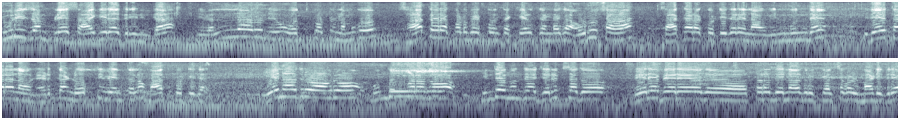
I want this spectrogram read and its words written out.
ಟೂರಿಸಂ ಪ್ಲೇಸ್ ಆಗಿರೋದ್ರಿಂದ ನೀವೆಲ್ಲರೂ ನೀವು ಒತ್ತು ಕೊಟ್ಟು ನಮಗೂ ಸಹಕಾರ ಕೊಡಬೇಕು ಅಂತ ಕೇಳ್ಕೊಂಡಾಗ ಅವರು ಸಹ ಸಹಕಾರ ಕೊಟ್ಟಿದ್ದಾರೆ. ನಾವು ಇನ್ನು ಮುಂದೆ ಇದೇ ಥರ ನಾವು ನಡ್ಕೊಂಡು ಹೋಗ್ತೀವಿ ಅಂತಲೂ ಮಾತು ಕೊಟ್ಟಿದ್ದಾರೆ. ಏನಾದರೂ ಅವರು ಮುಂದಕ್ಕೆ ಬರೋದು, ಹಿಂದೆ ಮುಂದೆ ಜರುಗಿಸೋದು ಬೇರೆ ಬೇರೆ ಥರದ್ದೇನಾದರೂ ಕೆಲಸಗಳು ಮಾಡಿದರೆ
